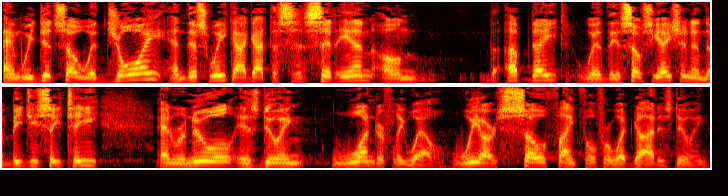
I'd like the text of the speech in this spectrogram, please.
And we did so with joy. And this week I got to sit in on the update with the association and the BGCT and renewal is doing wonderfully well. We are so thankful for what God is doing.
